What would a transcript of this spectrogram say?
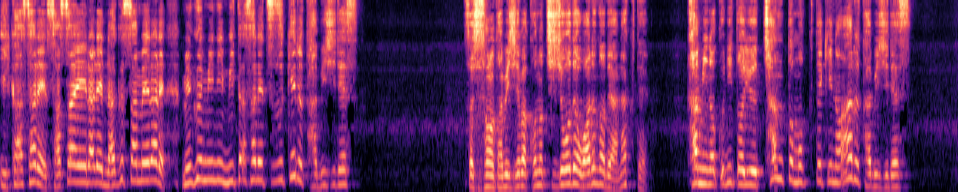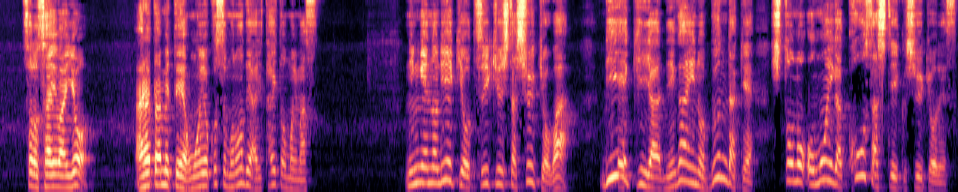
生かされ、支えられ、慰められ、恵みに満たされ続ける旅路です。そしてその旅路はこの地上で終わるのではなくて、神の国というちゃんと目的のある旅路です。その幸いを改めて思い起こすものでありたいと思います。人間の利益を追求した宗教は、利益や願いの分だけ人の思いが交差していく宗教です。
